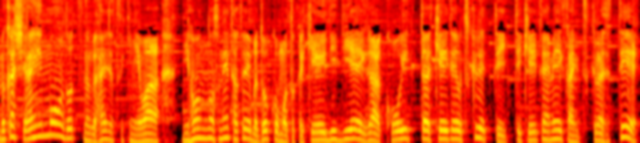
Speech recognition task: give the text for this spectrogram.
昔 i モードっていうのが入った時には、日本のね、例えばドコモとか KDDI がこういった携帯を作れって言って、携帯メーカーに作らせて、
